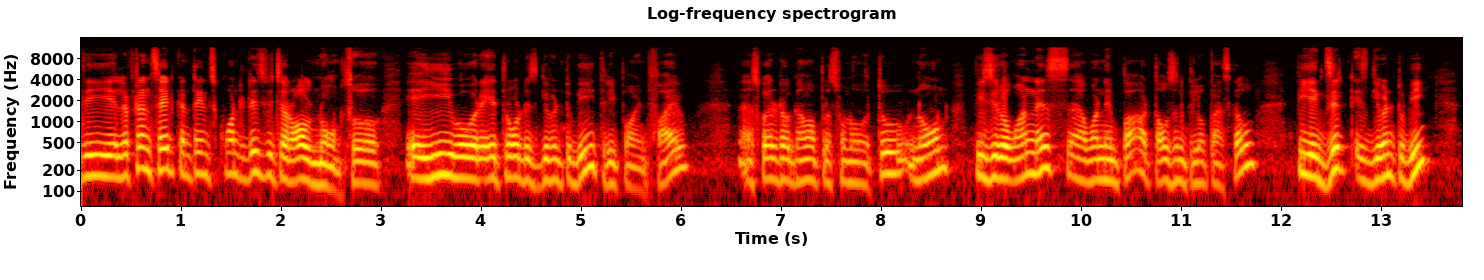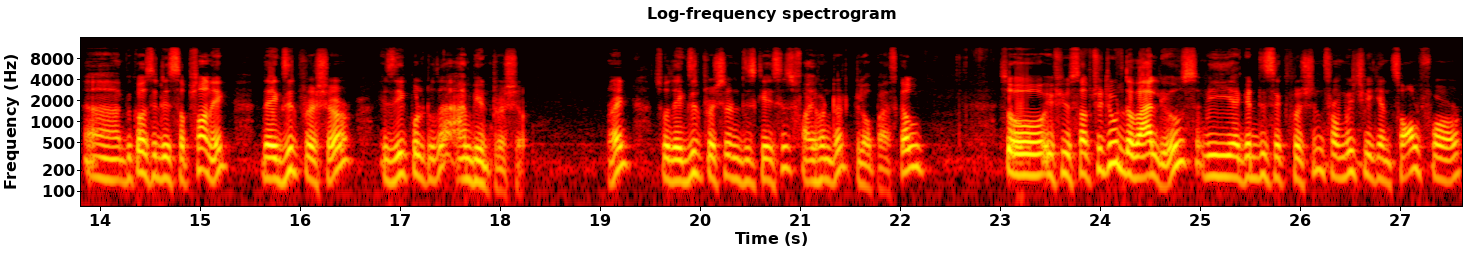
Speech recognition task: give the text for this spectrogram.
the left hand side contains quantities which are all known. So, A E over A throat is given to be 3.5 uh, square root of gamma plus 1 over 2 known P01 is uh, 1 MPa or 1000 kilopascal P exit is given to be uh, because it is subsonic the exit pressure is equal to the ambient pressure right. So, the exit pressure in this case is 500 kilopascal so, if you substitute the values we uh, get this expression from which we can solve for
